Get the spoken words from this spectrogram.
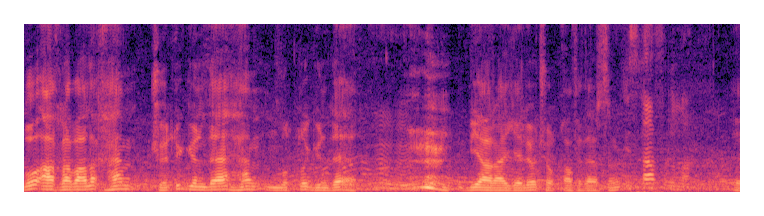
Bu akrabalık hem kötü günde hem mutlu günde bir araya geliyor çok affedersiniz. Estağfurullah. Ee,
